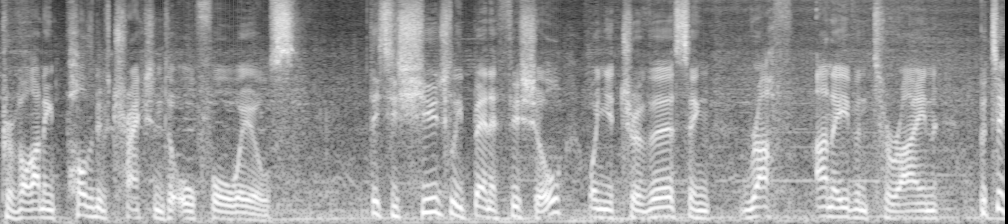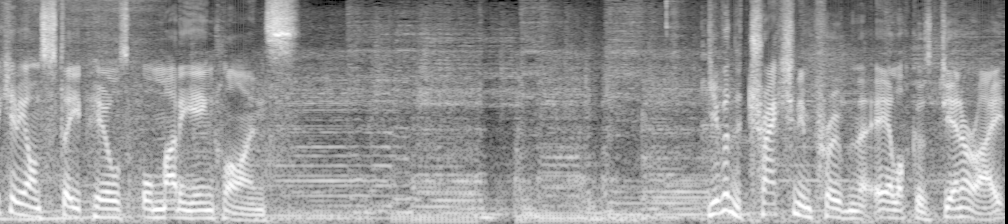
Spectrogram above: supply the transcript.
providing positive traction to all four wheels. This is hugely beneficial when you're traversing rough, uneven terrain, particularly on steep hills or muddy inclines. Given the traction improvement that air lockers generate,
